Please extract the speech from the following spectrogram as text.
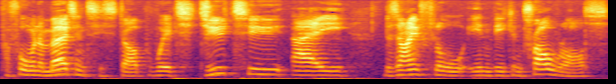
perform an emergency stop, which, due to a design flaw in the control rods,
